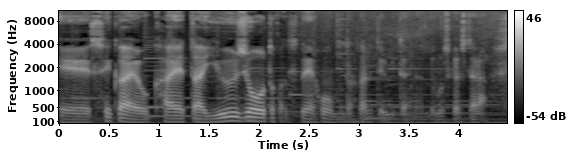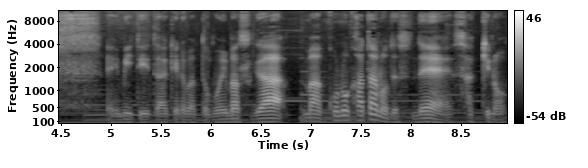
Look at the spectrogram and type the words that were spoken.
えー、世界を変えた友情とかですね、本も出されてるみたいなんで、もしかしたら、えー、見ていただければと思いますが、まあ、この方のですね、さっきの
